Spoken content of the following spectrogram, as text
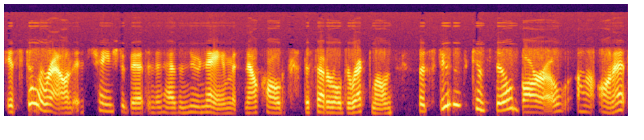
it's still around. It's changed a bit and it has a new name. It's now called the Federal Direct Loan. But students can still borrow uh, on it.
